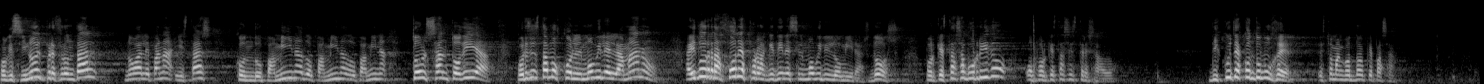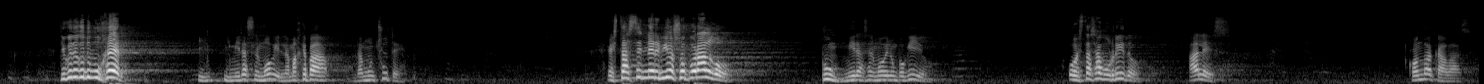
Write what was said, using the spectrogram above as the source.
Porque si no, el prefrontal no vale para nada. Y estás con dopamina, dopamina, dopamina, todo el santo día. Por eso estamos con el móvil en la mano. Hay dos razones por las que tienes el móvil y lo miras. Dos. Porque estás aburrido o porque estás estresado. Discutes con tu mujer. Esto me han contado qué pasa. Discutes con tu mujer. Y, y miras el móvil, nada más que para darme un chute. ¿Estás nervioso por algo? ¡Pum! Miras el móvil un poquillo. ¿O estás aburrido? Alex, ¿cuándo acabas?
